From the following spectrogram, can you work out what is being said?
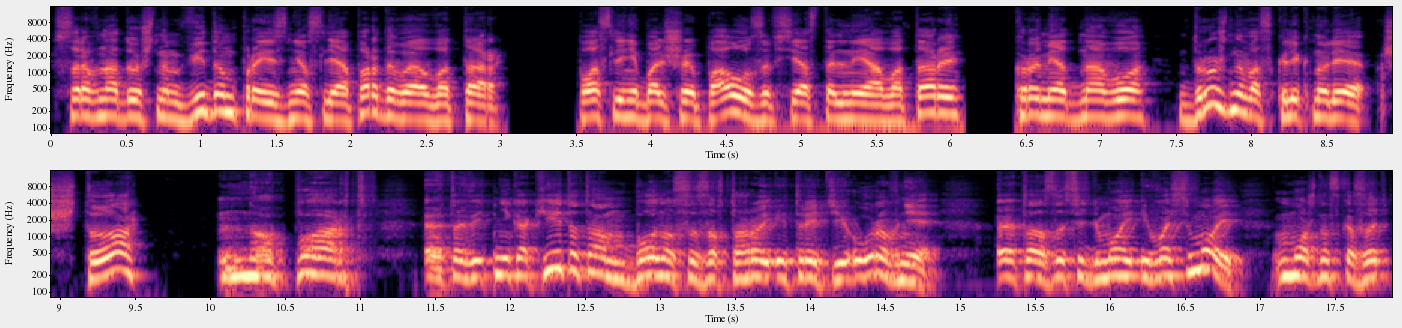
С равнодушным видом произнес леопардовый аватар. После небольшой паузы все остальные аватары, кроме одного, дружно воскликнули «Что?». «Но, Парт, это ведь не какие-то там бонусы за второй и третий уровни. Это за седьмой и восьмой, можно сказать,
